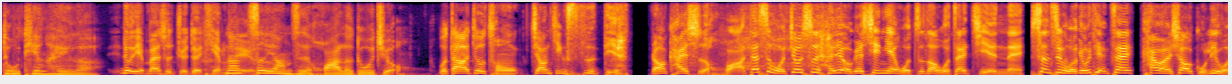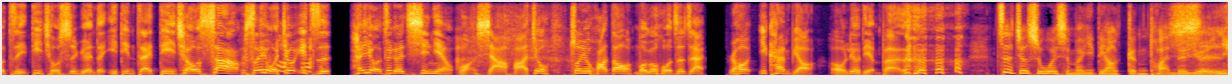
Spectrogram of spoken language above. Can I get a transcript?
都天黑了。六点半是绝对天黑。那这样子滑了多久？我大概就从将近四点，然后开始滑。但是我就是很有个信念，我知道我在界内，甚至我有点在开玩笑鼓励我自己，地球是圆的，一定在地球上。所以我就一直很有这个信念往下滑，就终于滑到某个火车站。然后一看表，哦，六点半，这就是为什么一定要跟团的原因，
